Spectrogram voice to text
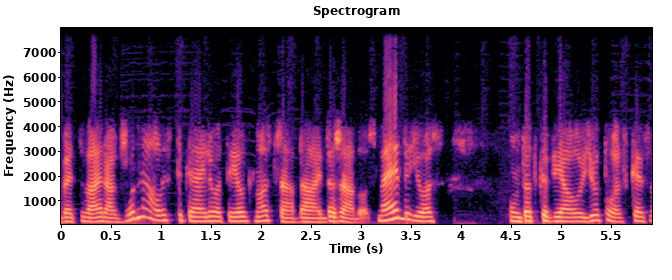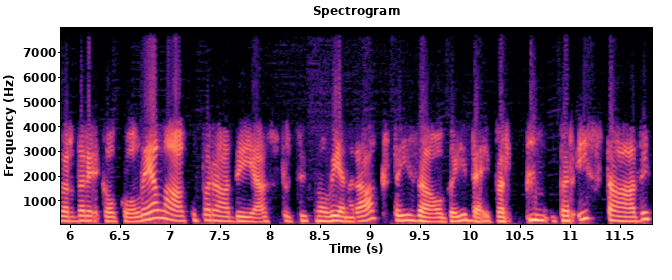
bet vairāk žurnālistikai. Ļoti ilgi nostrādāju dažādos mēdījos. Un tad, kad jau jutos, ka es varu darīt kaut ko lielāku, parādījās cik, no viena raksta izauga ideja par, par izstādi.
